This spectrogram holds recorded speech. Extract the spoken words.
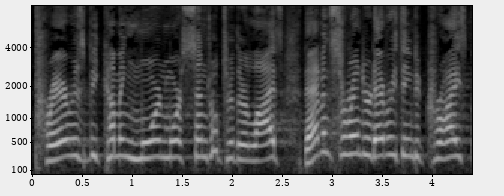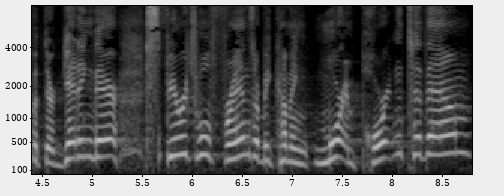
Prayer is becoming more and more central to their lives. They haven't surrendered everything to Christ, but they're getting there. Spiritual friends are becoming more important to them.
